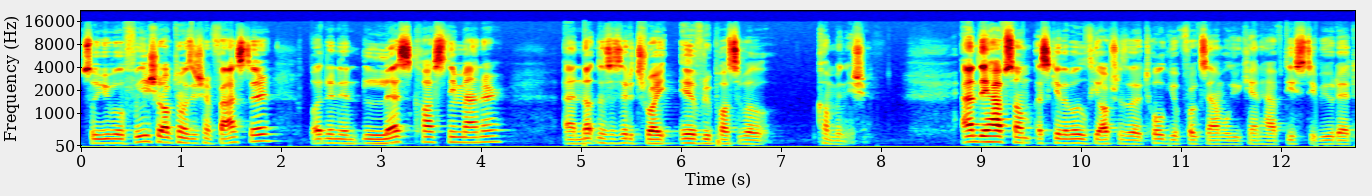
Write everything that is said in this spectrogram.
So you will finish your optimization faster, but in a less costly manner, and not necessarily try every possible combination. And they have some scalability options that I told you. For example, you can have distributed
